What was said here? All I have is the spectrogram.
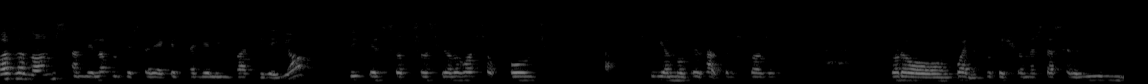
cosa, doncs també la contestaré. Aquest taller l'impartiré jo. Dic que soc sociòloga, soc coach, he estudiat moltes altres coses, però bueno, tot això m'està servint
